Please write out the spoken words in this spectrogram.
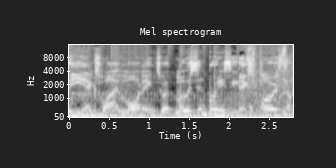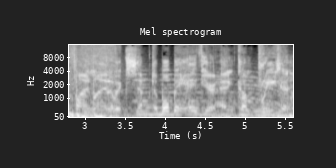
PXY Mornings with Moose and Breezy explores the fine line of acceptable behavior and complete and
